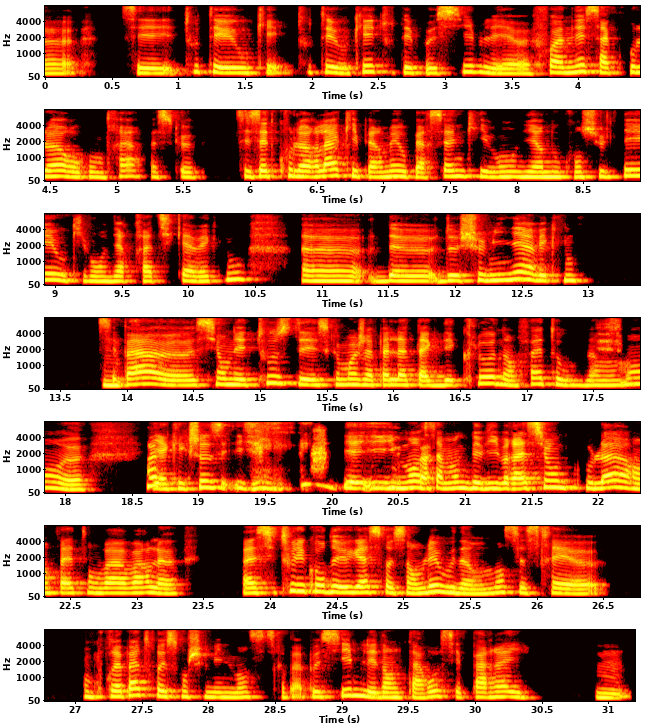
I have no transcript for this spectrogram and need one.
c'est tout est ok, tout est ok, tout est possible et il faut amener sa couleur au contraire parce que c'est cette couleur-là qui permet aux personnes qui vont venir nous consulter ou qui vont venir pratiquer avec nous euh, de, cheminer avec nous. C'est mm. pas euh, si on est tous des, ce que moi j'appelle l'attaque des clones, en fait, au bout d'un moment, euh, il y a quelque chose, il, ça manque de vibration, de couleur, en fait. On va avoir le. si tous les cours de yoga se ressemblaient, au bout d'un moment, ce serait. on pourrait pas trouver son cheminement, ce serait pas possible. Et dans le tarot, c'est pareil. Mm.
